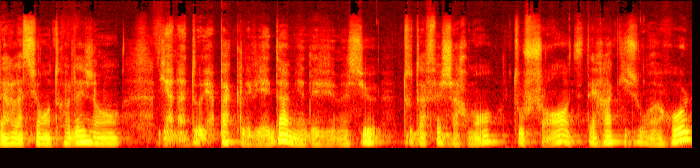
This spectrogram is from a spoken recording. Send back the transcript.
les relations entre les gens. Il y en a il n'y a pas que les vieilles dames, il y a des vieux monsieur tout à fait charmants, touchants, etc., qui jouent un rôle.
